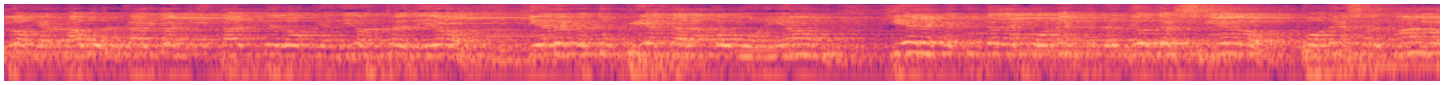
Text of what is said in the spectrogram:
lo que está buscando es quitarte lo que Dios te dio. Quiere que tú pierdas la comunión, quiere que tú te desconectes del Dios del cielo. Por eso, hermano,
